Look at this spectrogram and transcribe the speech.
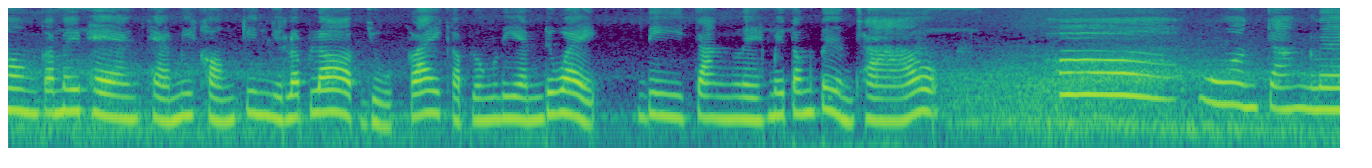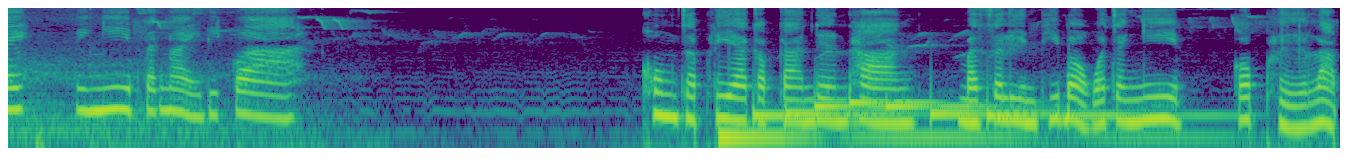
ห้องก็ไม่แพง แถมมีของกินอยู่รอบๆ อยู่ใกล้กับโรงเรียนด้วย ดีจังเลยไม่ต้องตื่นเช้าง่วงจังเลย ไปงีบสักหน่อยดีกว่า คงจะเพลียกับการเดินทาง มัสลินที่บอกว่าจะงีบ ก็เผลอหลับ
